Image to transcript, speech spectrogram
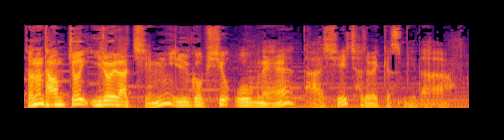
저는 다음 주 일요일 아침 7시 5분에 다시 찾아뵙겠습니다.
